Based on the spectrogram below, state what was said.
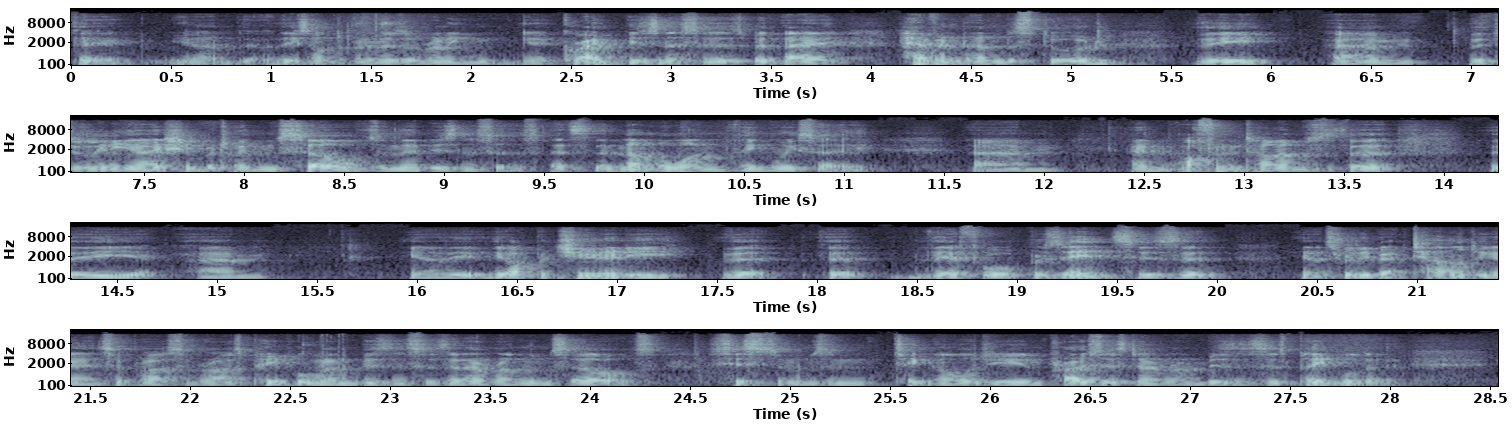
they you know these entrepreneurs are running you know, great businesses, but they haven't understood the um, the delineation between themselves and their businesses. That's the number one thing we see, um, and oftentimes the the um, you know the, the opportunity that that therefore presents is that you know it's really about talent again. Surprise, surprise! People run businesses; they don't run themselves. Systems and technology and process don't run businesses; people do.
